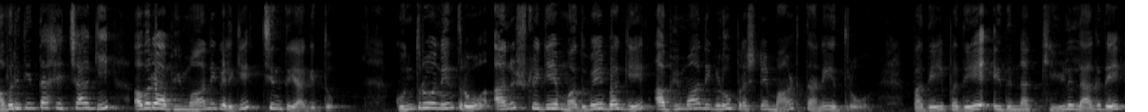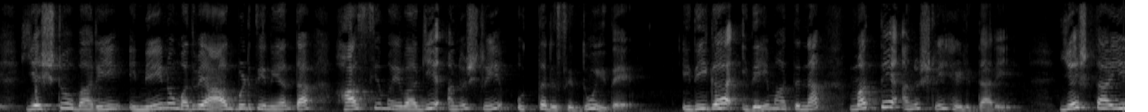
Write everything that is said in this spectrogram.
ಅವರಿಗಿಂತ ಹೆಚ್ಚಾಗಿ ಅವರ ಅಭಿಮಾನಿಗಳಿಗೆ ಚಿಂತೆಯಾಗಿತ್ತು. ಕುಂತ್ರು ನಿಂತರೂ ಅನುಶ್ರೀಗೆ ಮದುವೆ ಬಗ್ಗೆ ಅಭಿಮಾನಿಗಳು ಪ್ರಶ್ನೆ ಮಾಡ್ತಾನೆ ಇದ್ರು. ಪದೇ ಪದೇ ಇದನ್ನ ಕೇಳಲಾಗದೆ ಎಷ್ಟೋ ಬಾರಿ ಇನ್ನೇನು ಮದುವೆ ಆಗ್ಬಿಡ್ತೀನಿ ಅಂತ ಹಾಸ್ಯಮಯವಾಗಿ ಅನುಶ್ರೀ ಉತ್ತರಿಸಿದ್ದೂ ಇದೆ. ಇದೀಗ ಇದೇ ಮಾತನ್ನ ಮತ್ತೆ ಅನುಶ್ರೀ ಹೇಳಿದ್ದಾರೆ. ಯಶ್ ತಾಯಿ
